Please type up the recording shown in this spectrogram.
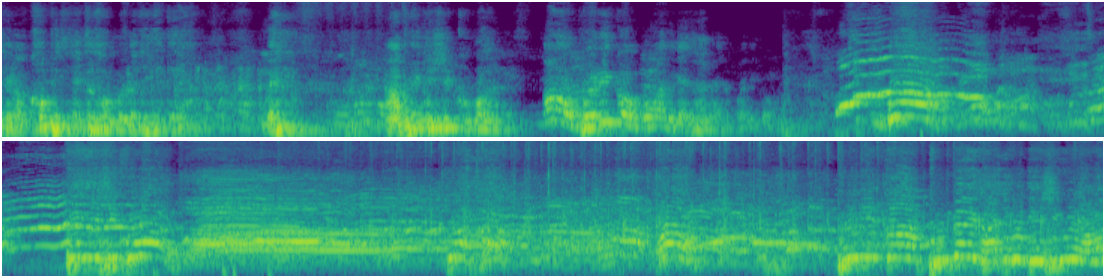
제가 커피 세트 선물로 드릴게요. 네. 아, 129번. 어, 버린 거 뽑아도 괜찮아요. 버린 거. 우와! 129번! 어! 본인도 분명히 가지고 계시고요.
